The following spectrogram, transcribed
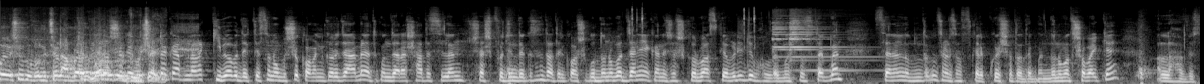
করে শুধু বলেছেন আমরা। বিষয়টাকে আপনারা কীভাবে দেখতেছেন অবশ্যই কমেন্ট করে জানাবেন। এতক্ষণ যারা সাথে ছিলেন শেষ পর্যন্ত দেখেছেন তাদেরকে অসংখ্য ধন্যবাদ জানিয়ে এখানে শেষ করব আজকে ভিডিওটি। ভালো থাকবেন সুস্থ থাকবেন। চ্যানেল নতুন থাকবেন চ্যানেল সাবস্ক্রাইব করে সাথে থাকবেন। ধন্যবাদ সবাইকে। আল্লাহ হাফিজ।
